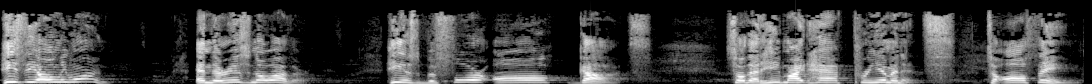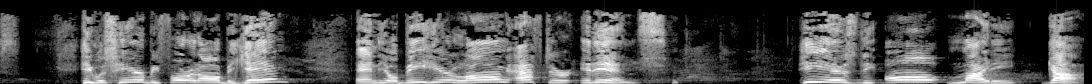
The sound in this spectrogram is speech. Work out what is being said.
He's the only one, and there is no other. He is before all gods, so that He might have preeminence to all things. He was here before it all began, and he'll be here long after it ends. He is the Almighty God.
